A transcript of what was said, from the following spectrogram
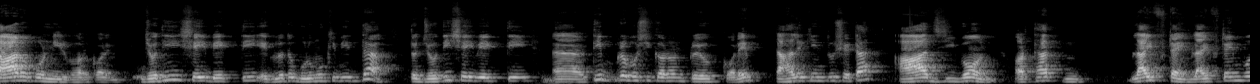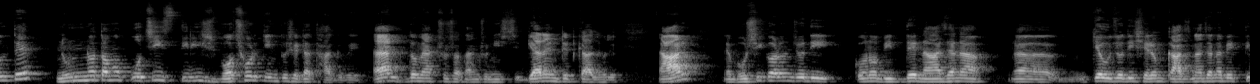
তার উপর নির্ভর করেন। যদি সেই ব্যক্তি, এগুলো তো গুরুমুখী বিদ্যা, তো যদি সেই ব্যক্তি তীব্র বশীকরণ প্রয়োগ করে, তাহলে কিন্তু সেটা আজীবন, অর্থাৎ লাইফ টাইম লাইফ টাইম বলতে ন্যূনতম পঁচিশ তিরিশ বছর কিন্তু সেটা থাকবে। একদম একশো শতাংশ নিশ্চিত গ্যারেন্টেড কাজ হলে। আর বশীকরণ যদি কোনো বিদ্যে না জানা কেউ যদি সেরকম কাজ না জানা ব্যক্তি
